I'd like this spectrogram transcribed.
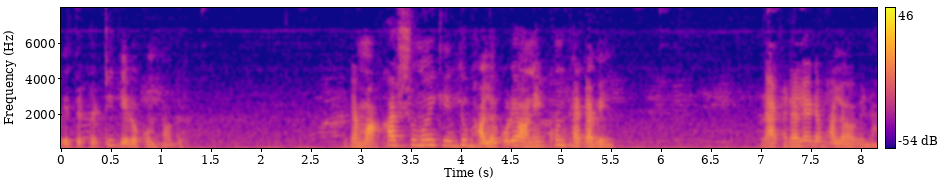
ভেতরটা ঠিক এরকম হবে। এটা মাখার সময় কিন্তু ভালো করে অনেকক্ষণ ফেটাবেন। না ফেটালে এটা ভালো হবে না।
